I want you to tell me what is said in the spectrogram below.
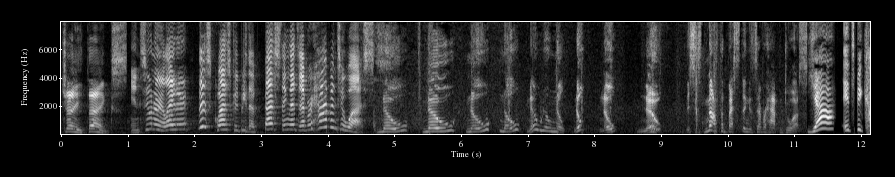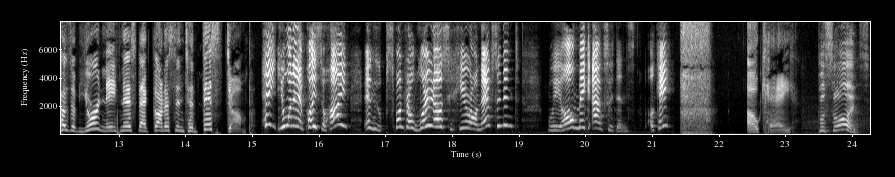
Gee, thanks. And sooner or later, this quest could be the best thing that's ever happened to us. No, no, no, no, no, no, no, no, no, no. This is not the best thing that's ever happened to us. Yeah, it's because of your knaveness that got us into this dump. Hey, you wanted a place to hide? And SpongeBob lured us here on accident? We all make accidents, okay? Okay. Besides,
